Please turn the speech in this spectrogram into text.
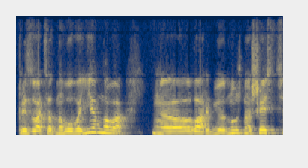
призвать одного военного в армию, нужно 6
